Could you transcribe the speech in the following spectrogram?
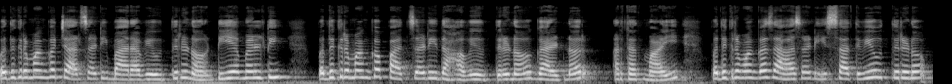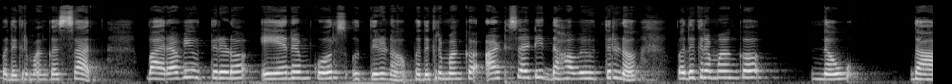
पदक्रमांक चारसाठी बारावे उत्तीर्ण डी एम एल टी पदक्रमांक पाचसाठी दहावे उत्तीर्ण गार्डनर अर्थात माळी पदक्रमांक सहासाठी सातवी उत्तीर्ण पदक्रमांक सात. बारावी उत्तीर्ण ए एन एम कोर्स उत्तीर्ण पदक्रमांक आठसाठी दहावे उत्तीर्ण पदक्रमांक नऊ दहा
